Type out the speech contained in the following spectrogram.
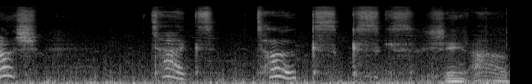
gosh. Tux. Tux. Shut up.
